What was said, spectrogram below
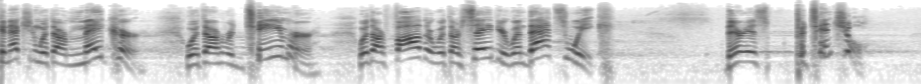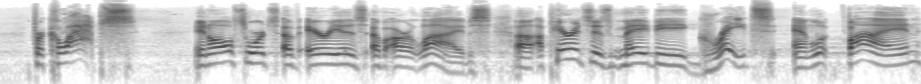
connection with our Maker, with our Redeemer, with our Father, with our Savior, when that's weak, there is potential for collapse in all sorts of areas of our lives. Uh, appearances may be great and look fine,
